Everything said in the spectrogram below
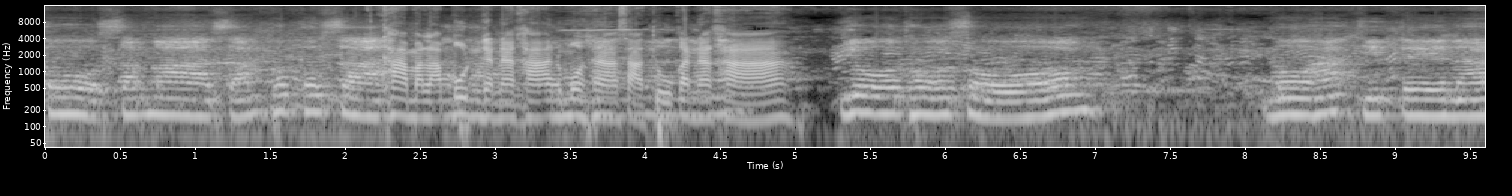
โตสัมมาสัมพุทธัสสะค่ะมารับบุญกันนะคะ อนุโมทนาสาธุกันนะคะ โยโทโสโมหะจิตเตนะ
